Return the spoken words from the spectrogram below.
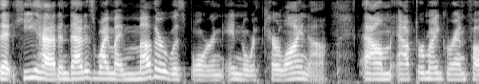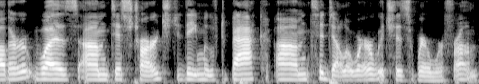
that he had. And that is why my mother was born in North Carolina. Um, after my grandfather was um, discharged, they moved back um, to Delaware, which is where we're from.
